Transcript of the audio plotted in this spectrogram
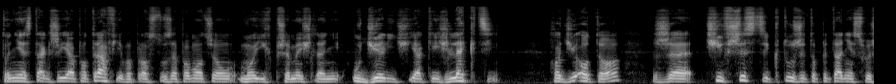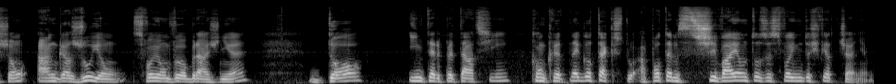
To nie jest tak, że ja potrafię po prostu za pomocą moich przemyśleń udzielić jakiejś lekcji. Chodzi o to, że ci wszyscy, którzy to pytanie słyszą, angażują swoją wyobraźnię do interpretacji konkretnego tekstu, a potem zszywają to ze swoim doświadczeniem.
